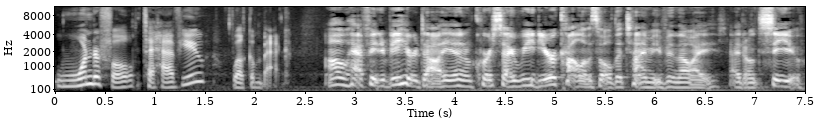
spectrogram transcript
Wonderful to have you. Welcome back. Oh, happy to be here, Dahlia. And of course, I read your columns all the time, even though I, I don't see you.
